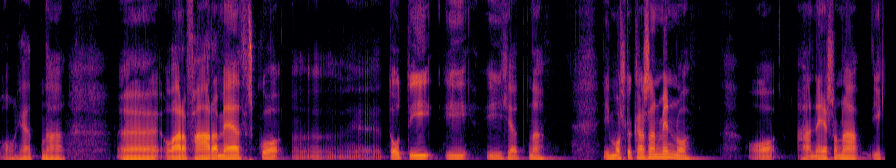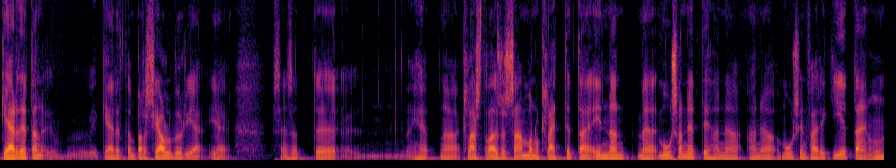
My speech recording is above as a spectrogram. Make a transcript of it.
og hérna uh, og var að fara með sko uh, dóti í, í, í hérna í moltukassan minn og, og hann er svona ég gerði þetta, bara sjálfur. Ég, ég sagt uh, hérna klastraði þessu saman og klætti þetta innan með músanetti þannig að, að músin fær ekki í þetta en hún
